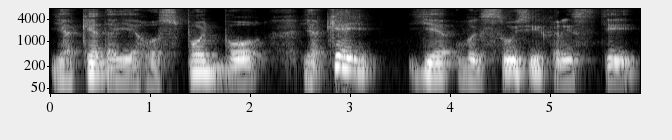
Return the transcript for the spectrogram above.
яке дає Господь Бог, яке є в Ісусі Христі.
